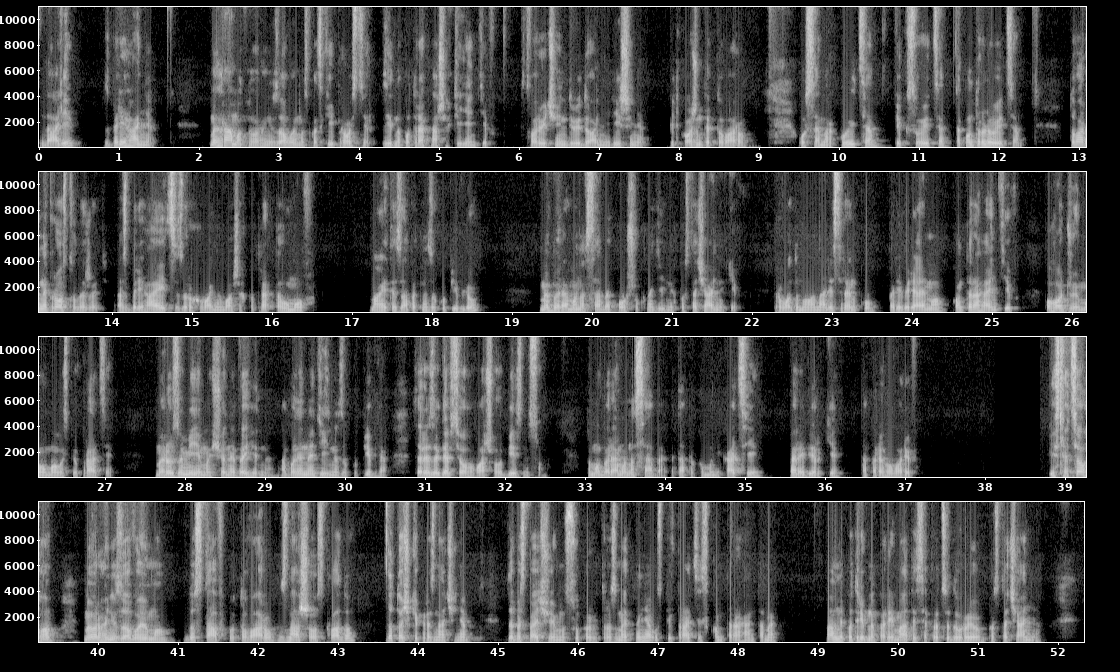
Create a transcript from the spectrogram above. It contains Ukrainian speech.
Далі зберігання. Ми грамотно організовуємо складський простір згідно потреб наших клієнтів, створюючи індивідуальні рішення під кожен тип товару. Усе маркується, фіксується та контролюється. Товар не просто лежить, а зберігається з урахуванням ваших потреб та умов. Маєте запит на закупівлю? Ми беремо на себе пошук надійних постачальників, проводимо аналіз ринку, перевіряємо контрагентів, погоджуємо умови співпраці. Ми розуміємо, що невигідна або ненадійна закупівля це ризик для всього вашого бізнесу. Тому беремо на себе етапи комунікації, перевірки та переговорів. Після цього ми організовуємо доставку товару з нашого складу до точки призначення, забезпечуємо супровід розмитнення у співпраці з контрагентами. Вам не потрібно перейматися процедурою постачання.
